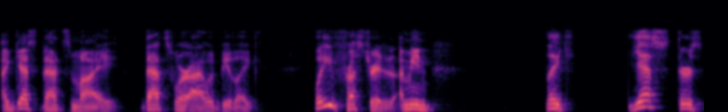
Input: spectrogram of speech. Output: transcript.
I guess that's my that's where I would be like, what are you frustrated? I mean, like, yes, there's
